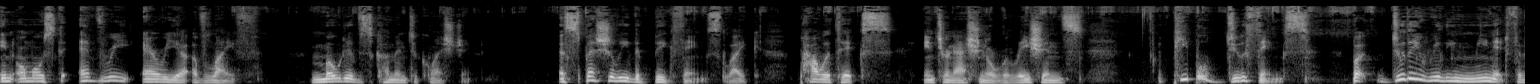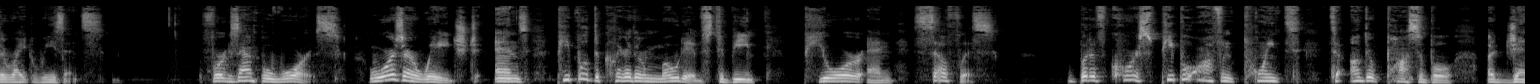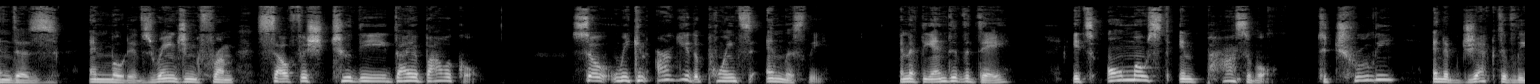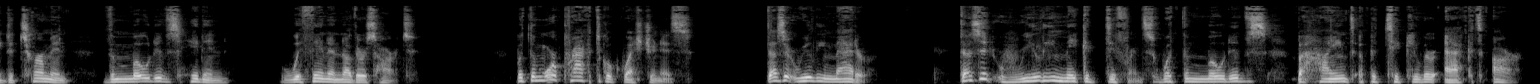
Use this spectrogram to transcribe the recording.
In almost every area of life, motives come into question, especially the big things like politics, international relations. People do things, but do they really mean it for the right reasons? For example, wars. Wars are waged, and people declare their motives to be pure and selfless. But of course, people often point to other possible agendas and motives, ranging from selfish to the diabolical. So we can argue the points endlessly. And at the end of the day, it's almost impossible to truly and objectively determine the motives hidden within another's heart. But the more practical question is, does it really matter? Does it really make a difference what the motives behind a particular act are?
